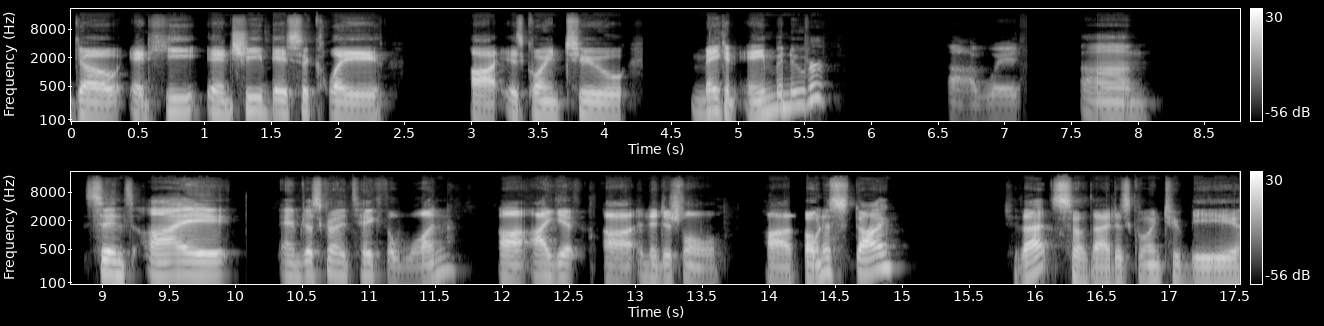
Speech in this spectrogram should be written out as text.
go, and he and she basically uh, is going to make an aim maneuver. Uh, with um, since I am just going to take the one, uh, I get uh, an additional uh, bonus die to that, so that is going to be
